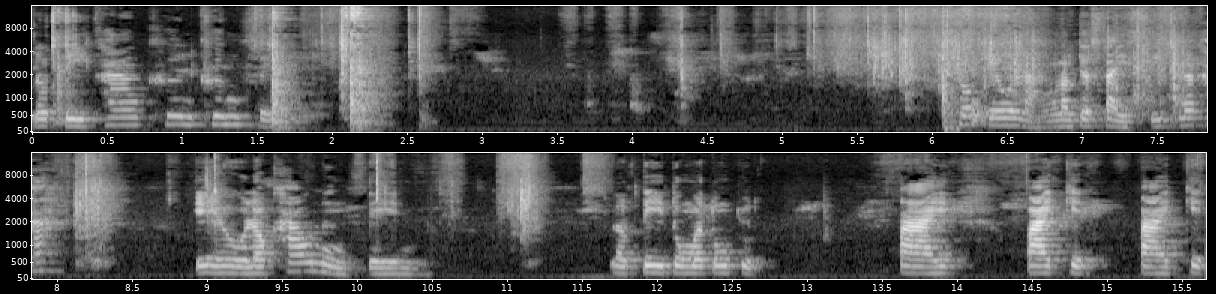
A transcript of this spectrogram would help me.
เราตีข้างขึ้นครึ่งเซนช่วงเอวหลังเราจะใส่ซิปนะคะ เอวเราเข้าหนึ่งเซน เราตีตรงมาตรงจุดปลายปลายเกล็ดปลายเกล็ด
